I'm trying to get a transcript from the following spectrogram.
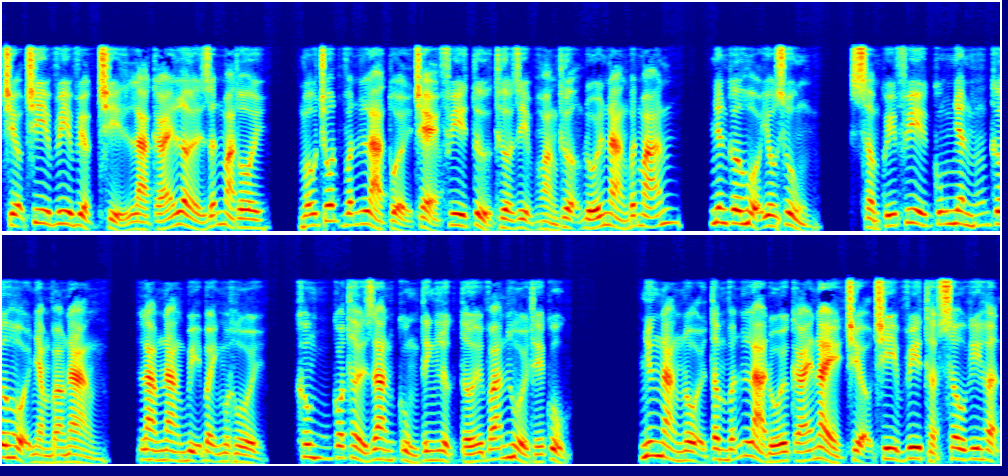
Triệu chi vi việc chỉ là cái lời dẫn mà thôi, mấu chốt vẫn là tuổi trẻ phi tử thừa dịp hoàng thượng đối nàng bất mãn, nhân cơ hội yêu sủng, sầm quý phi cũng nhân cơ hội nhằm vào nàng, làm nàng bị bệnh một hồi, không có thời gian cùng tinh lực tới vãn hồi thế cục. Nhưng nàng nội tâm vẫn là đối cái này triệu chi vi thật sâu ghi hận.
